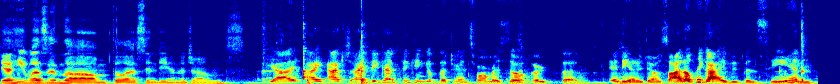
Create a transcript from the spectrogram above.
Yeah, he was in the um the last Indiana Jones. Yeah, I, I actually I think I'm thinking of the Transformers so or the Indiana Jones. So I don't think I've even seen.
